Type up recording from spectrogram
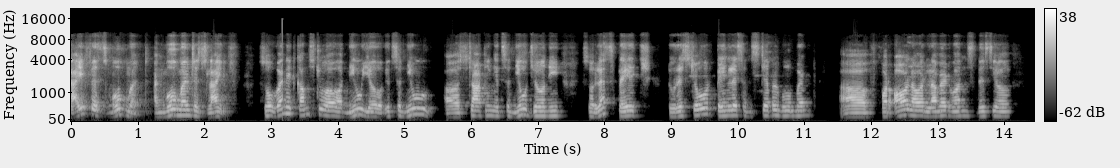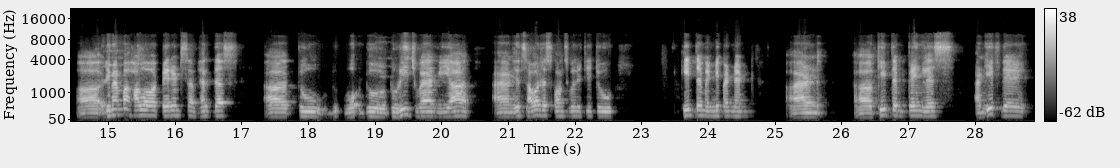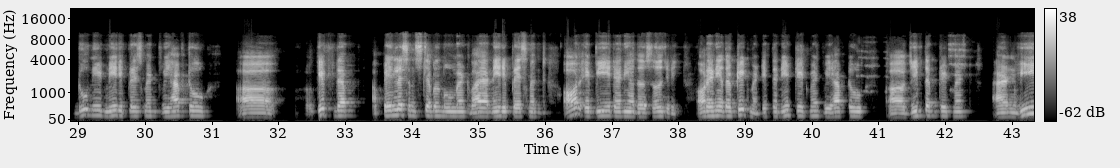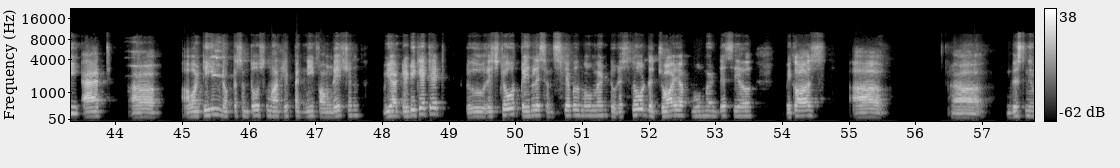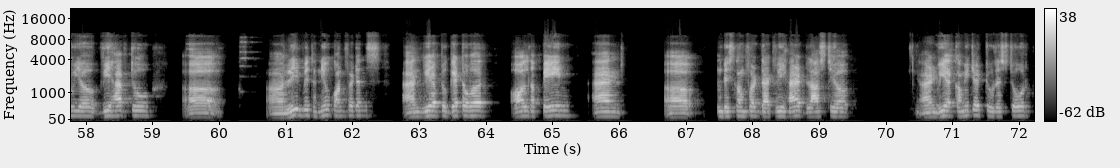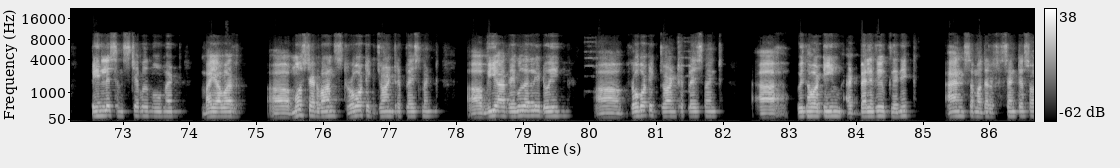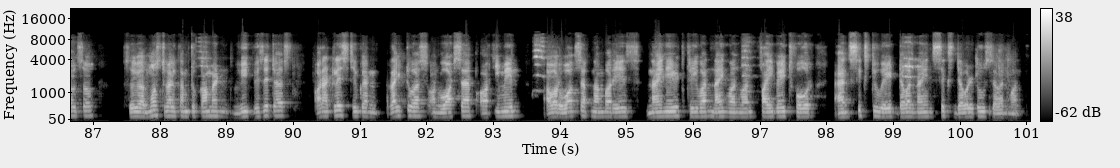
life is movement and movement is life. So when it comes to our new year, it's a new uh, starting, it's a new journey. So let's pledge to restore painless and stable movement uh, for all our loved ones this year. Uh, remember how our parents have helped us uh, to, to, to reach where we are. And it's our responsibility to keep them independent and uh, keep them painless. And if they do need knee replacement, we have to uh, give them a painless and stable movement via knee replacement or a, be it any other surgery or any other treatment. If they need treatment, we have to uh, give them treatment. And we at uh, our team, Dr. Santosh Kumar Hip and Knee Foundation, we are dedicated to restore painless and stable movement, to restore the joy of movement this year, because uh, uh, this new year we have to uh, uh, lead with a new confidence and we have to get over all the pain and uh, discomfort that we had last year and we are committed to restore painless and stable movement by our uh, most advanced robotic joint replacement. Uh, we are regularly doing uh, robotic joint replacement uh, with our team at Belle Vue Clinic and some other centers also. So you are most welcome to come and visit us, or at least you can write to us on WhatsApp or email. Our WhatsApp number is 9831911584 and 628 996 2271.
